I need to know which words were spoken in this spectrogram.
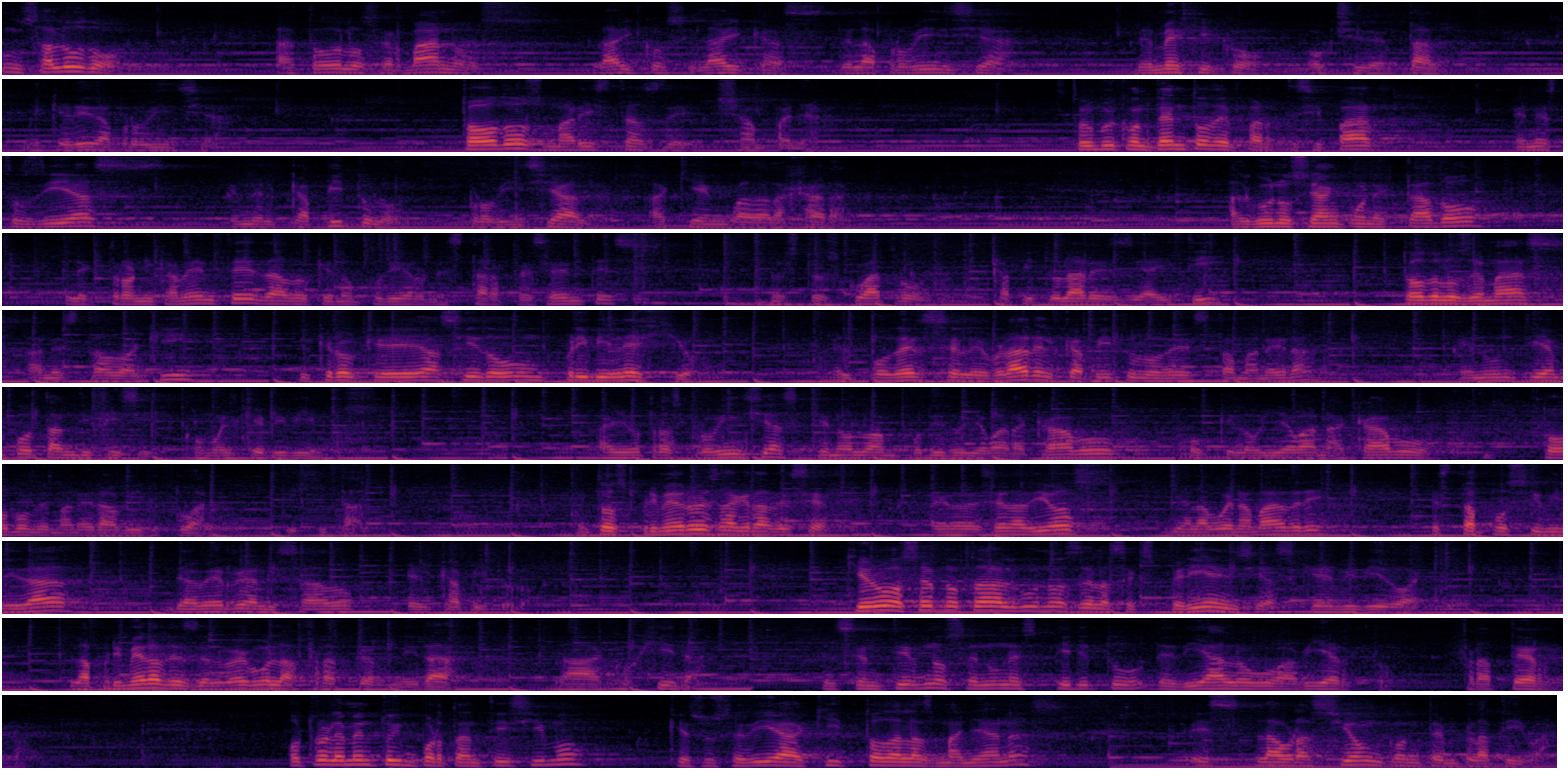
Un saludo a todos los hermanos laicos y laicas de la provincia de México Occidental, mi querida provincia, todos maristas de Champañá. Estoy muy contento de participar en estos días en el capítulo provincial aquí en Guadalajara. Algunos se han conectado electrónicamente, dado que no pudieron estar presentes, nuestros cuatro capitulares de Haití. Todos los demás han estado aquí y creo que ha sido un privilegio el poder celebrar el capítulo de esta manera en un tiempo tan difícil como el que vivimos. Hay otras provincias que no lo han podido llevar a cabo o que lo llevan a cabo todo de manera virtual, digital. Entonces, primero es agradecer, agradecer a Dios y a la Buena Madre esta posibilidad de haber realizado el capítulo. Quiero hacer notar algunas de las experiencias que he vivido aquí. La primera, desde luego, la fraternidad, la acogida, el sentirnos en un espíritu de diálogo abierto, fraterno. Otro elemento importantísimo que sucedía aquí todas las mañanas es la oración contemplativa.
